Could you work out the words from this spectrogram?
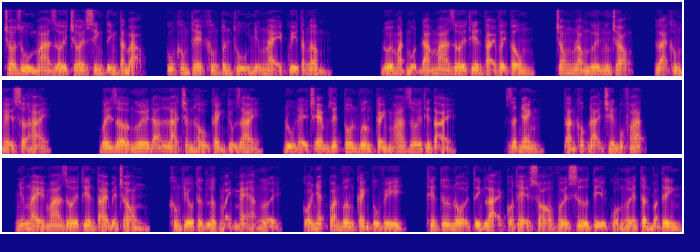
cho dù ma giới trời sinh tính tàn bạo, cũng không thể không tuân thủ những này quy tắc ngầm. Đối mặt một đám ma giới thiên tài vây công, trong lòng ngươi ngưng trọng, lại không hề sợ hãi. Bây giờ ngươi đã là chấn hầu cảnh cựu giai, đủ để chém giết tôn vương cảnh ma giới thiên tài. Rất nhanh, tàn khốc đại chiến bộc phát những này ma giới thiên tài bên trong, không thiếu thực lực mạnh mẽ hạng người, có nhất quan vương cảnh tu vi, thiên tư nội tình lại có thể so với sư tỷ của ngươi tần văn tinh.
